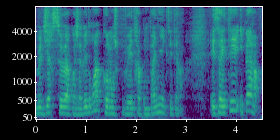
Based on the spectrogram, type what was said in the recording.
me dire ce à quoi j'avais droit, comment je pouvais être accompagnée, etc. Et ça a été hyper,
